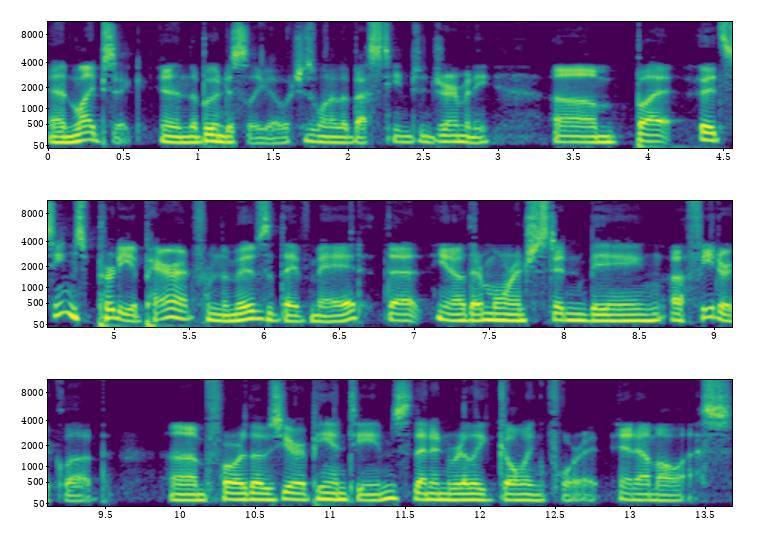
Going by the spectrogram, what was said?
and Leipzig in the Bundesliga, which is one of the best teams in Germany. Um, but it seems pretty apparent from the moves that they've made that you know they're more interested in being a feeder club um, for those European teams than in really going for it in MLS.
